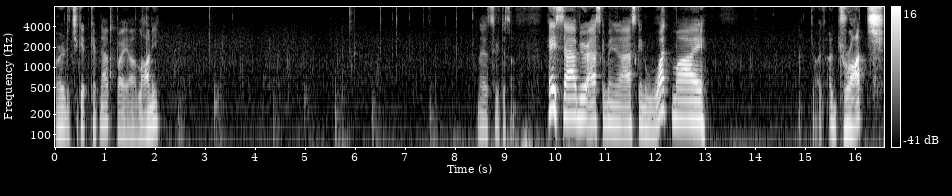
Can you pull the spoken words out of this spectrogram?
Or did she get kidnapped by uh, Lonnie? Let's read this one. Hey Sam, you're asking me asking what my JROTC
